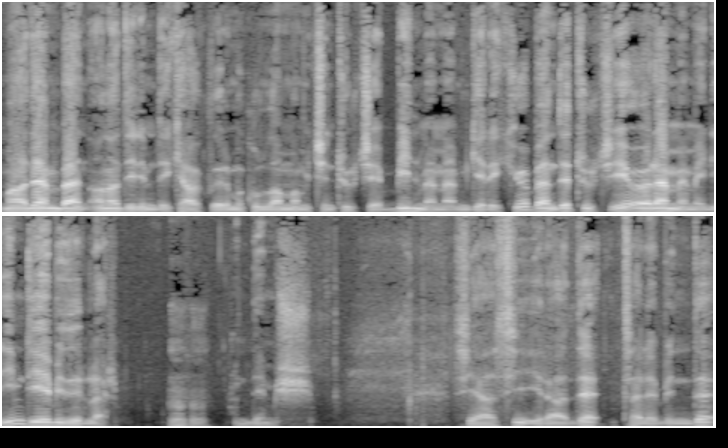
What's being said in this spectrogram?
Madem ben ana dilimdeki haklarımı kullanmam için Türkçe bilmemem gerekiyor, ben de Türkçeyi öğrenmemeliyim diyebilirler. Demiş. Siyasi irade talebinde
